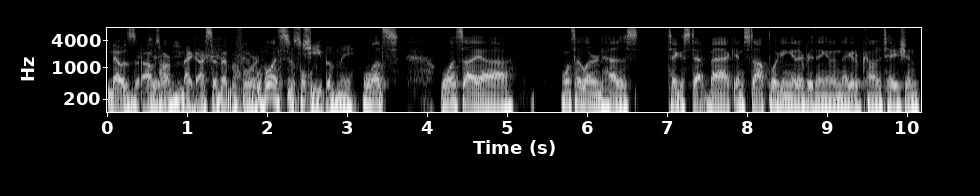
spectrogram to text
That was I was harping back. I said that before. Once- it's cheap of me. once once I uh, once I learned how to take a step back and stop looking at everything in a negative connotation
